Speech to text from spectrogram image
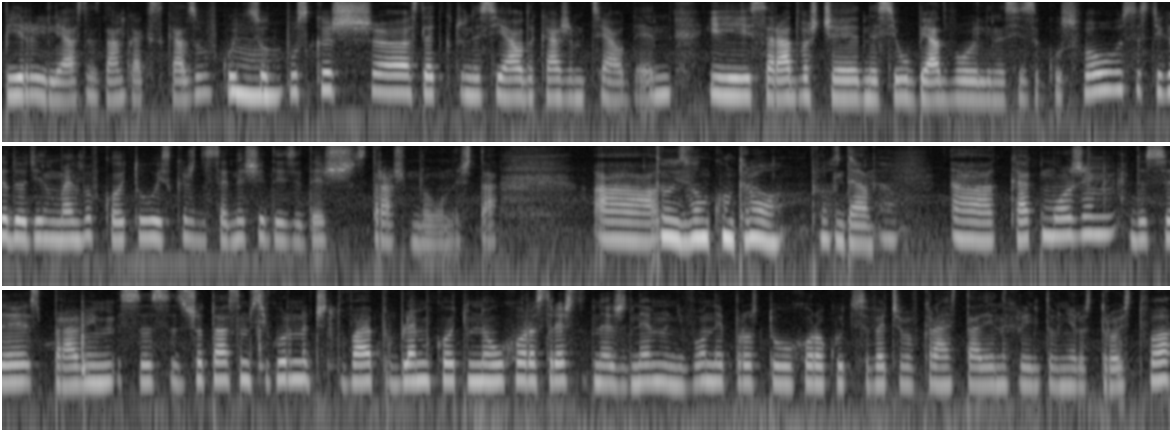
пир или аз не знам как се казва, в които mm-hmm. се отпускаш а, след като не си ял, да кажем, цял ден и се радваш, че не си обядвал или не си закусвал, се стига до един момент, в който искаш да седнеш и да изядеш страшно много неща. А, То е извън контрола. Просто, да. да а, как можем да се справим с... Защото аз съм сигурна, че това е проблем, който много хора срещат на ежедневно ниво, не просто хора, които са вече в крайна стадия на хранителни разстройства,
